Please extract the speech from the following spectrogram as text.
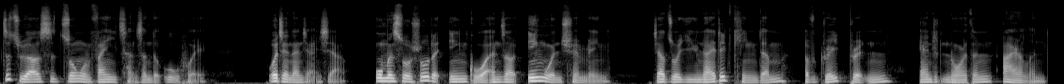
这主要是中文翻译产生的误会。我简单讲一下。我们所说的英国，按照英文全名叫做 United Kingdom of Great Britain and Northern Ireland。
